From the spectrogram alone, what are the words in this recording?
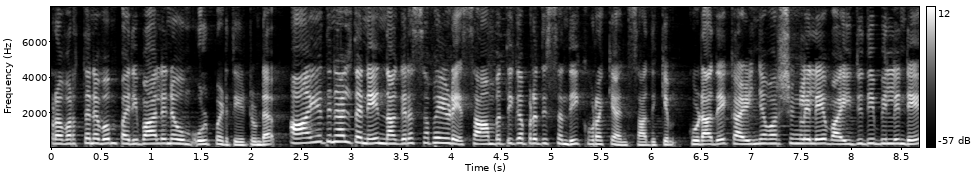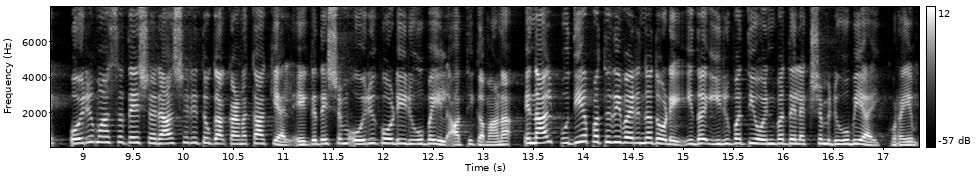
പ്രവർത്തനവും പരിപാലനവും ഉൾപ്പെടുത്തിയിട്ടുണ്ട്. ആയതിനാൽ തന്നെ നഗരസഭയുടെ സാമ്പത്തിക പ്രതിസന്ധി കുറയ്ക്കാൻ സാധിക്കും. കൂടാതെ കഴിഞ്ഞ വർഷങ്ങളിലെ വൈദ്യുതി ബില്ലിന്റെ ഒരു മാസത്തെ ശരാശരി തുക കണക്കാക്കിയാൽ ഏകദേശം ഒരു കോടി രൂപയിൽ അധികമാണ്. എന്നാൽ പുതിയ പദ്ധതി വരുന്നതോടെ ഇത് ഇരുപത്തിയൊൻപത് ലക്ഷം രൂപയായി കുറയും.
